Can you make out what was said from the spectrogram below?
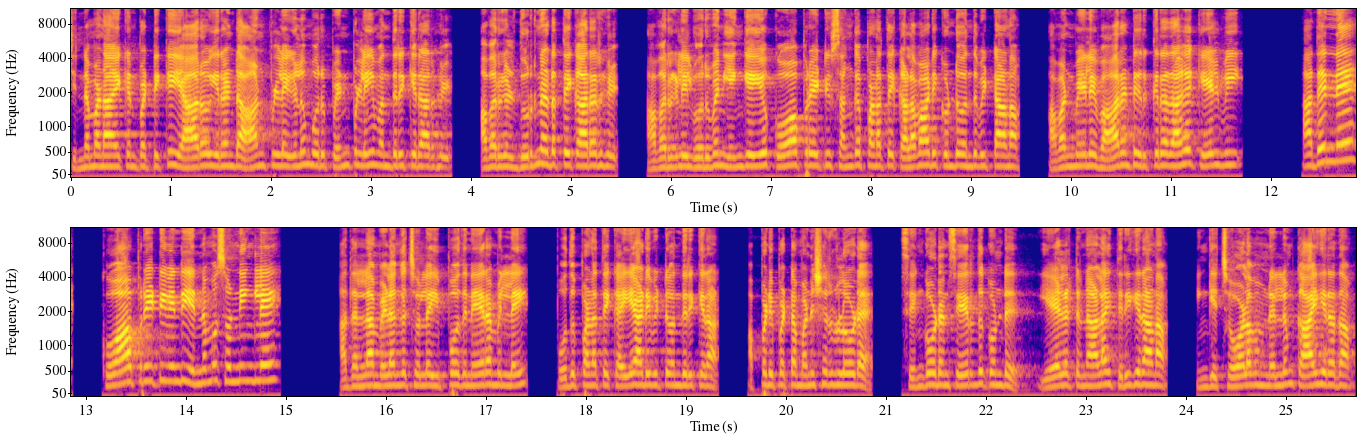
சின்னமநாயக்கன் பட்டிக்கு யாரோ இரண்டு ஆண் பிள்ளைகளும் ஒரு பெண் பிள்ளையும் வந்திருக்கிறார்கள். அவர்கள் துர்நடத்தைக்காரர்கள். அவர்களில் ஒருவன் எங்கேயோ கோஆபரேட்டிவ் சங்க பணத்தை களவாடி கொண்டு வந்து விட்டானாம். அவன் மேலே வாரண்ட் இருக்கிறதாக கேள்வி. அதென்ன? கோஆபரேட்டிவ் என்று என்னமோ சொன்னீங்களே? அதெல்லாம் விளங்க சொல்ல இப்போது நேரமில்லை. பொது பணத்தை கையாடி விட்டு வந்திருக்கிறான். அப்படிப்பட்ட மனுஷர்களோட செங்கோடன் சேர்ந்து கொண்டு ஏழெட்டு நாளாய் திரிகிறானாம். இங்கே சோளமும் நெல்லும் காய்கிறதாம்.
